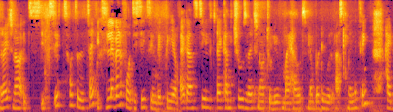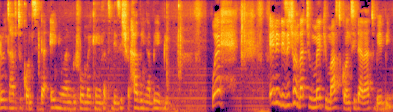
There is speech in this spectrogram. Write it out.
Right now, it's it's it's what's the time? It's eleven forty six in the PM. I can still I can choose right now to leave my house. Nobody will ask me anything. I don't have to consider anyone before making that decision. Having a baby. Well, any decision that you make, you must consider that baby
